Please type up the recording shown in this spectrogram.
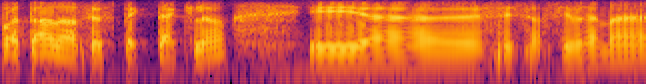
pas tant dans ce spectacle-là. Et c'est ça, c'est vraiment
